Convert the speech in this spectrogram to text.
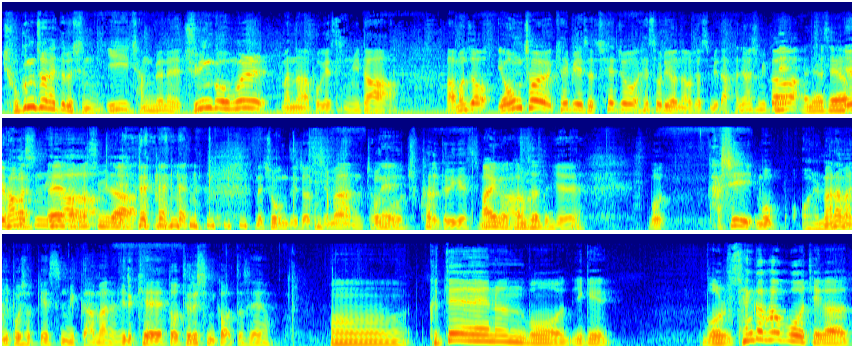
조금 전에 들으신 이 장면의 주인공을 만나보겠습니다. 아, 먼저 여홍철 KBS 체조 해설위원 나오셨습니다. 안녕하십니까? 네, 안녕하세요. 예, 반갑습니다. 네, 반갑습니다. 예. 네, 조금 늦었지만 저도 네. 축하를 드리겠습니다. 아이고, 감사드립니다. 예. 뭐 다시 뭐 얼마나 많이 보셨겠습니까만은 이렇게 또 들으시니까 어떠세요? 어, 그때는 뭐, 이게, 뭘 생각하고 제가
